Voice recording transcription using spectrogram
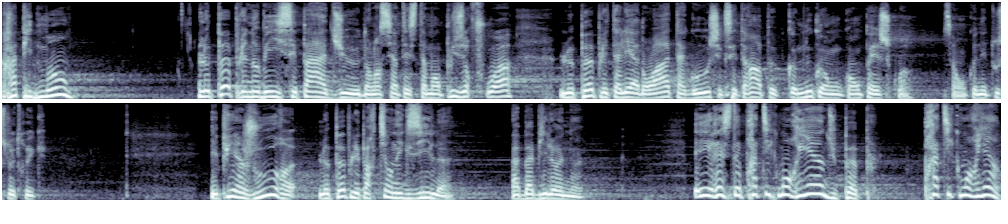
Rapidement, le peuple n'obéissait pas à Dieu dans l'Ancien Testament. Plusieurs fois, le peuple est allé à droite, à gauche, etc., un peu comme nous quand on, pêche, quoi. Ça, on connaît tous le truc. Et puis un jour, le peuple est parti en exil à Babylone. Et il restait pratiquement rien du peuple, pratiquement rien.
